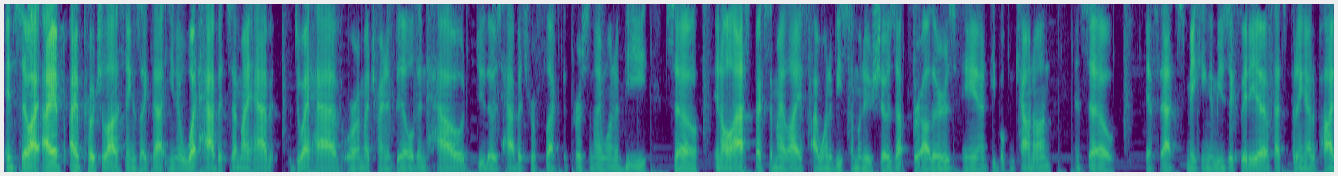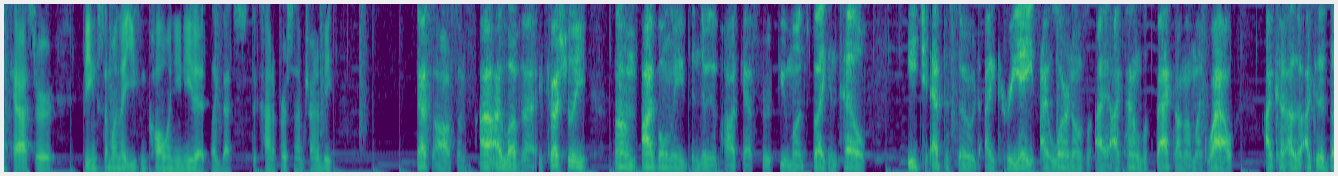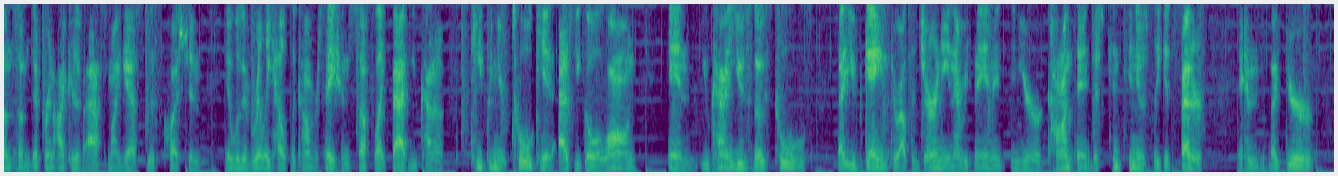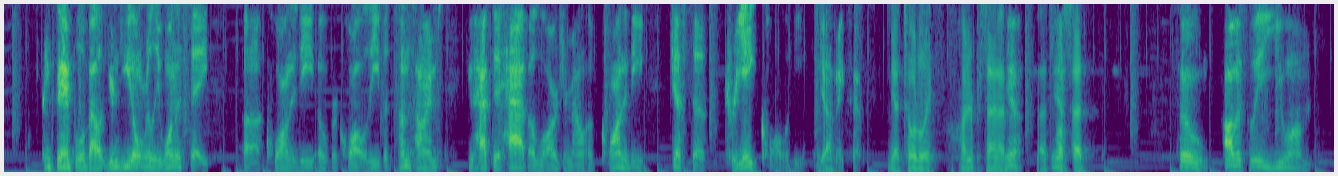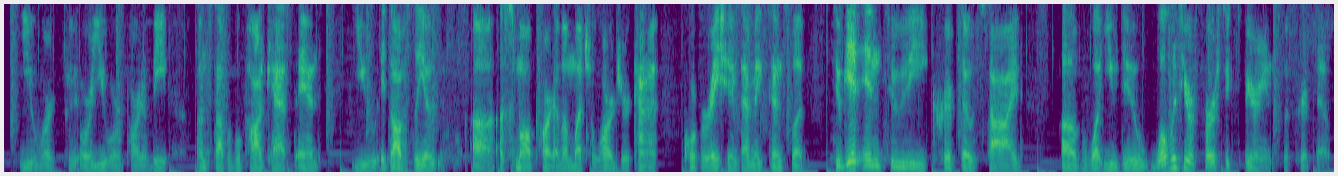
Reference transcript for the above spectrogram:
and so I, I, I approach a lot of things like that. You know, what habits am I have do I have or am I trying to build, and how do those habits reflect the person I want to be? So in all aspects of my life, I want to be someone who shows up for others and people can count on. And so if that's making a music video, if that's putting out a podcast, or being someone that you can call when you need it. Like that's the kind of person I'm trying to be. That's awesome. I, I love that. Especially, um, I've only been doing the podcast for a few months, but I can tell each episode I create, I learn. I, I, I kind of look back on. it, I'm like, wow, I could I could have done something different. I could have asked my guest this question. It would have really helped the conversation. Stuff like that. You kind of keep in your toolkit as you go along, and you kind of use those tools that you've gained throughout the journey and everything and, and your content just continuously gets better. And like your example about you you don't really want to say uh, quantity over quality but sometimes you have to have a large amount of quantity just to create quality if yeah. that makes sense. Yeah totally. 100% yeah. that's yeah. well said. So obviously you um you work for, or you were part of the unstoppable podcast and you it's obviously a uh, a small part of a much larger kind of corporation, if that makes sense. But to get into the crypto side of what you do, what was your first experience with crypto?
